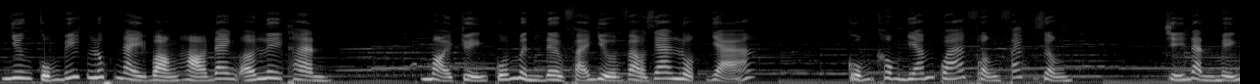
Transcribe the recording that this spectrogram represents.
Nhưng cũng biết lúc này bọn họ đang ở ly thành. Mọi chuyện của mình đều phải dựa vào gia luật giả. Cũng không dám quá phận phát giận. Chỉ đành miễn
